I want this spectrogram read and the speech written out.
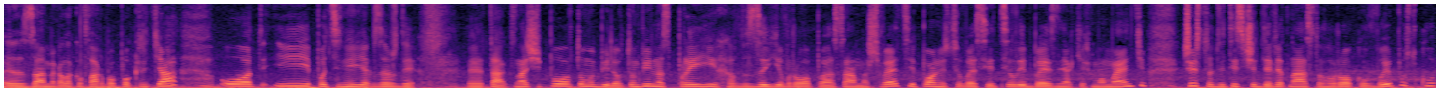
е, Замір лакофарбового покриття. От, і по ціні, як завжди. Е, Так, значить, по автомобілю. Автомобіль у нас приїхав з Європи, а саме Швеції. Повністю весь є цілий без ніяких моментів. Чисто 2019 року випуску.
